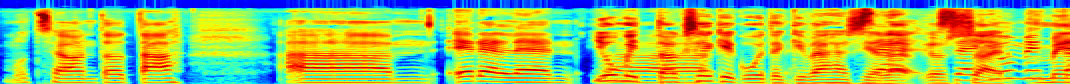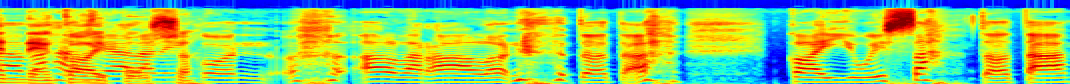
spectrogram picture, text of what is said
mutta se on tota, ää, edelleen... Jumittaako ää, sekin kuitenkin vähän siellä se, jossain se menneen vähän kaipuussa? Siellä niin kuin Alvar Aallon tota, kaijuissa. Tota,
